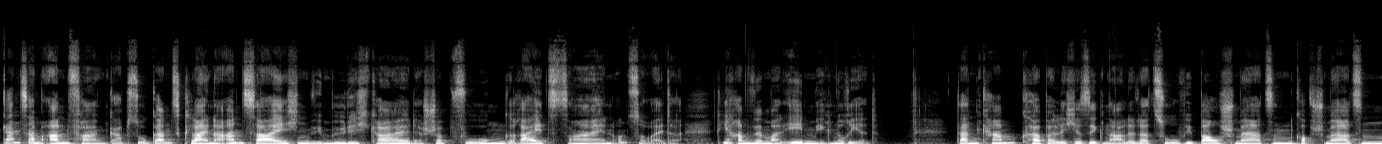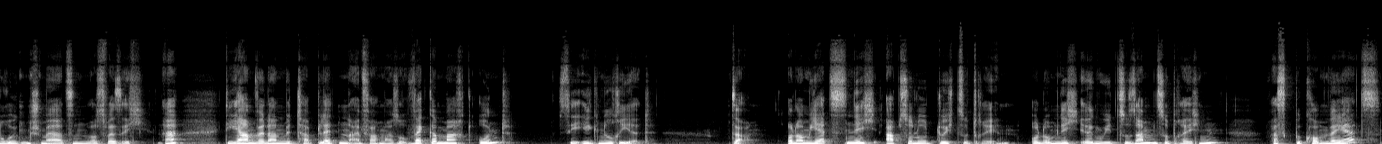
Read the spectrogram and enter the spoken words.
Ganz am Anfang gab es so ganz kleine Anzeichen wie Müdigkeit, Erschöpfung, Gereiztsein und so weiter. Die haben wir mal eben ignoriert. Dann kamen körperliche Signale dazu, wie Bauchschmerzen, Kopfschmerzen, Rückenschmerzen, was weiß ich. Ne? Die haben wir dann mit Tabletten einfach mal so weggemacht und sie ignoriert. So, und um jetzt nicht absolut durchzudrehen und um nicht irgendwie zusammenzubrechen, was bekommen wir jetzt?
